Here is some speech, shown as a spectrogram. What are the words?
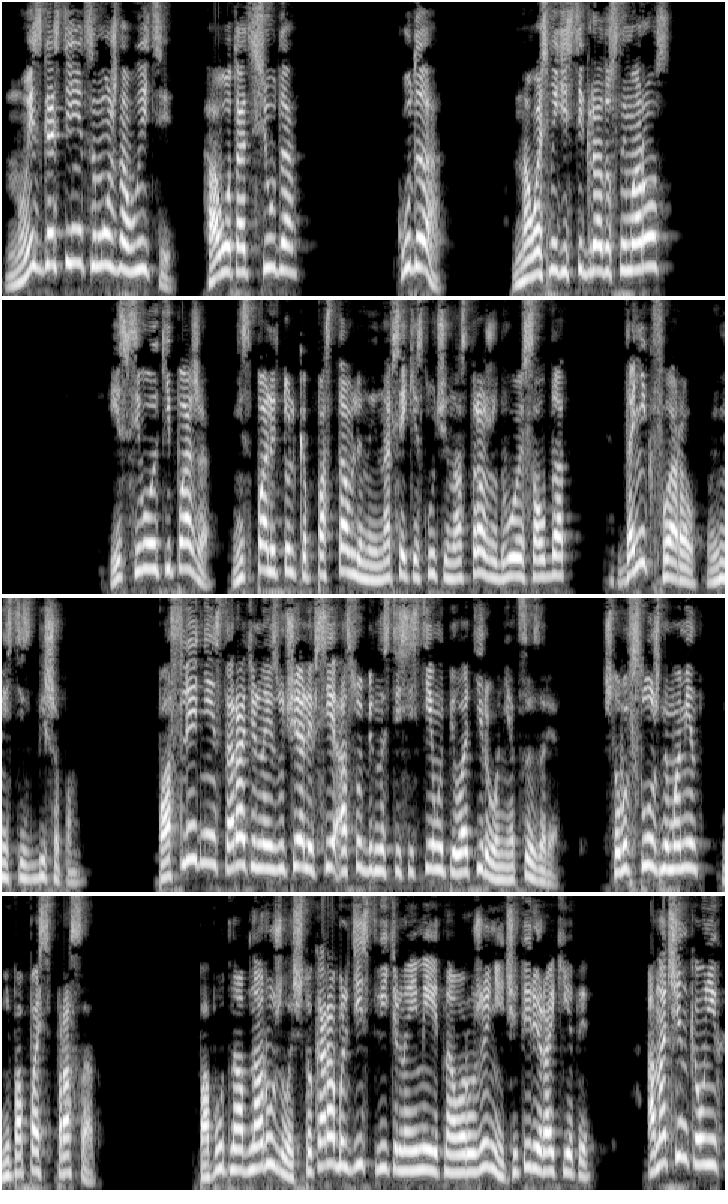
Но из гостиницы можно выйти, а вот отсюда... Куда? На 80-градусный мороз? Из всего экипажа не спали только поставленные на всякий случай на стражу двое солдат, да Ник Фаррелл вместе с Бишопом. Последние старательно изучали все особенности системы пилотирования Цезаря, чтобы в сложный момент не попасть в просад. Попутно обнаружилось, что корабль действительно имеет на вооружении четыре ракеты, а начинка у них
